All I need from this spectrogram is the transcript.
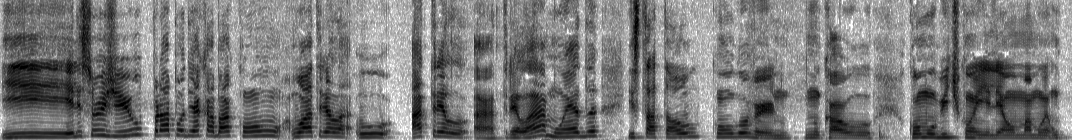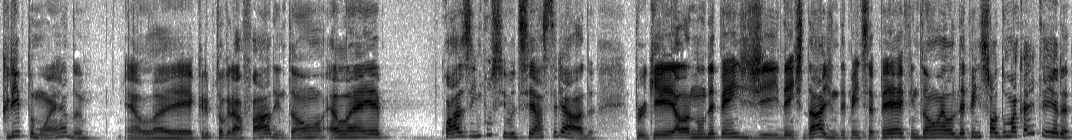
E ele surgiu para poder acabar com o, atrela, o atrela, atrelar a moeda estatal com o governo. No qual, como o Bitcoin ele é uma moeda, um criptomoeda, ela é criptografada, então ela é quase impossível de ser rastreada, porque ela não depende de identidade, não depende de CPF, então ela depende só de uma carteira,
